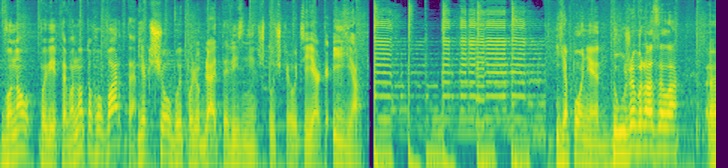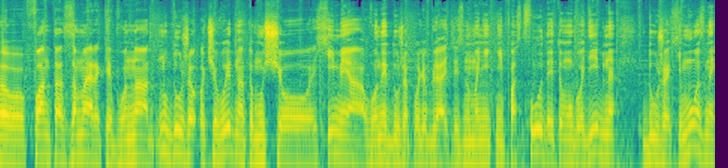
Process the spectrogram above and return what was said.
воно, повірте, воно того варте, якщо ви полюбляєте різні штучки, оці як і я. Японія дуже вразила. Е, Фанта з Америки вона ну дуже очевидна, тому що хімія вони дуже полюбляють різноманітні фастфуди і тому подібне, дуже хімозний.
